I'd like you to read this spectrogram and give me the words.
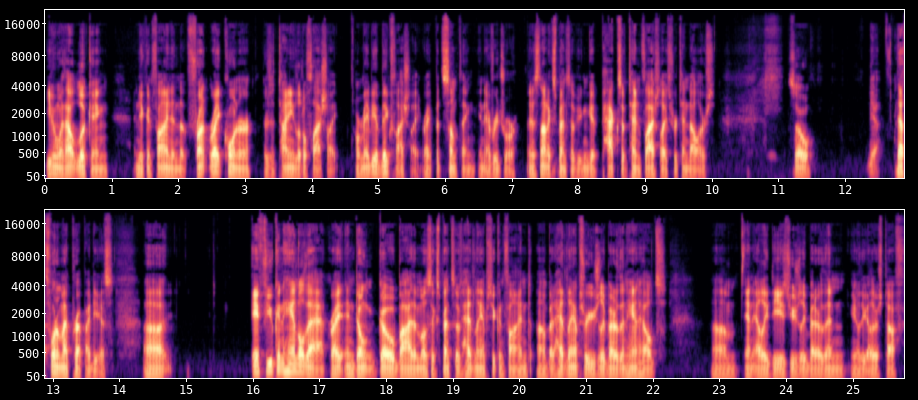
even without looking, and you can find in the front right corner, there's a tiny little flashlight, or maybe a big flashlight, right? But something in every drawer. And it's not expensive. You can get packs of 10 flashlights for $10. So, Yeah. that's one of my prep ideas. Uh, if you can handle that, right, and don't go buy the most expensive headlamps you can find, uh, but headlamps are usually better than handhelds, um, and LEDs usually better than you know the other stuff.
